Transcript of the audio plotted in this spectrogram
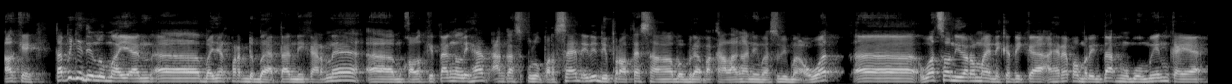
Oke, tapi jadi lumayan eh, banyak perdebatan nih karena em, kalau kita ngelihat angka 10% ini diprotes sama beberapa kalangan nih Mas Bima. What eh, what's on your mind nih ketika akhirnya pemerintah ngumumin kayak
